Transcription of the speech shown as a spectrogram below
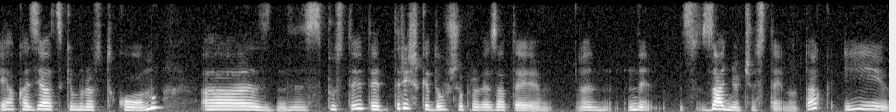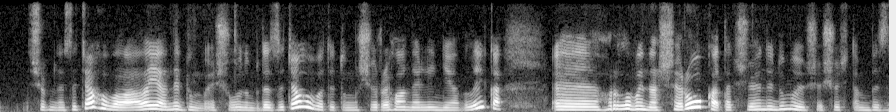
як азіатським ростком, е, спустити, трішки довше пров'язати е, задню частину, так? І щоб не затягувала, але я не думаю, що воно буде затягувати, тому що реглана лінія велика, горловина широка, так що я не думаю, що щось там без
